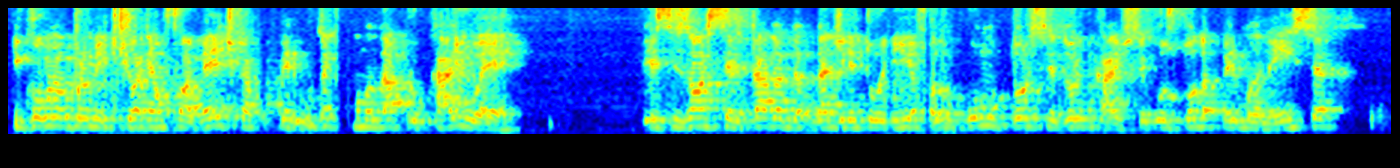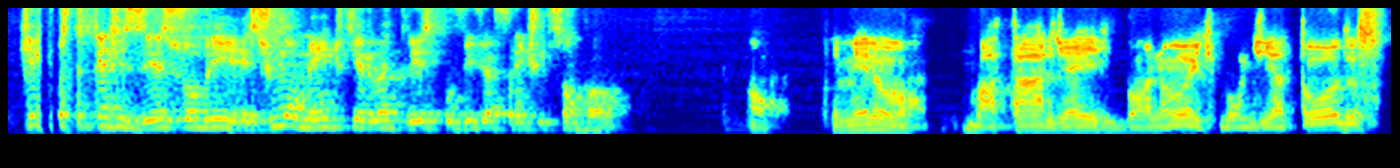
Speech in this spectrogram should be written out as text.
E como eu prometi ordem alfabética, a pergunta que eu vou mandar para o Caio é: decisão acertada da, diretoria, falando como torcedor, Caio, você gostou da permanência? O que, que você tem a dizer sobre este momento que Hernan Crespo vive à frente do São Paulo? Bom, primeiro, boa tarde aí, boa noite, bom dia a todos.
